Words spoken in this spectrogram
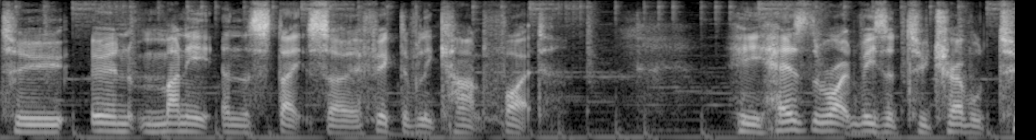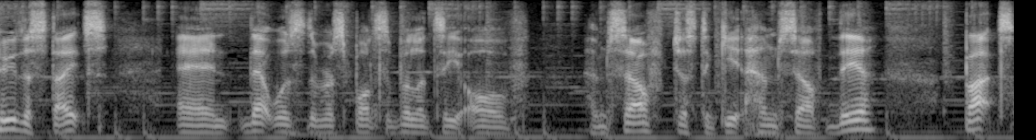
to earn money in the States, so effectively can't fight. He has the right visa to travel to the States, and that was the responsibility of himself just to get himself there. But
